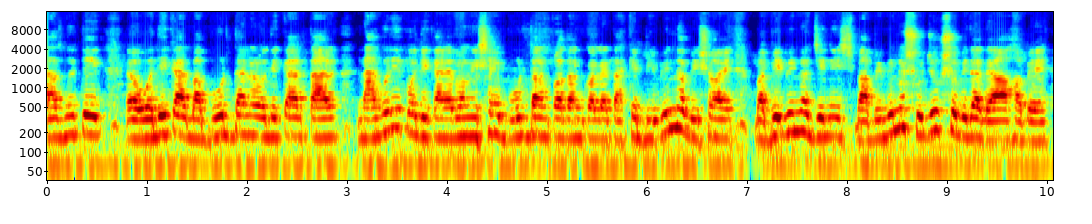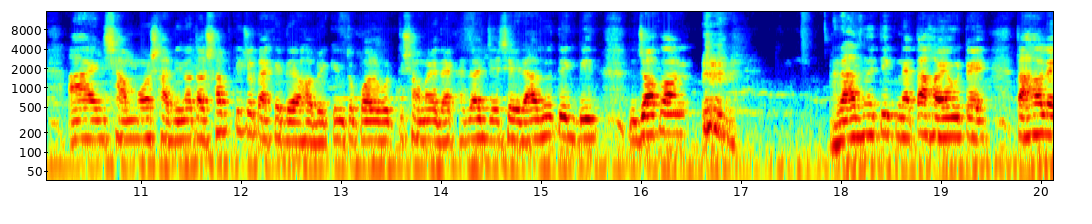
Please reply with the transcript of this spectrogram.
রাজনৈতিক অধিকার বা ভোটদানের অধিকার, তার নাগরিক অধিকার এবং সেই ভোটদান প্রদান করলে তাকে বিভিন্ন বিষয় বা বিভিন্ন জিনিস বা বিভিন্ন সুযোগ সুবিধা দেওয়া হবে। আইন, সাম্য, স্বাধীনতা সব কিছু তাকে দেওয়া হবে। কিন্তু পরবর্তী সময়ে দেখা যায় যে সেই রাজনৈতিকবিদ যখন রাজনৈতিক নেতা হয়ে ওঠে, তাহলে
